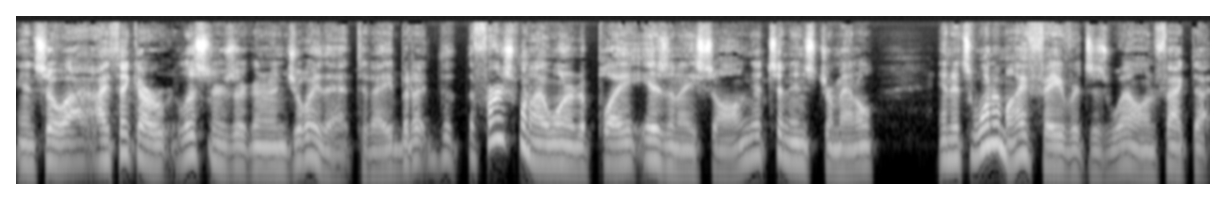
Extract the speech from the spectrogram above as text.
And so I, I, think our listeners are going to enjoy that today. But uh, the, the, first one I wanted to play isn't a song, it's an instrumental. And it's one of my favorites as well. In fact, I,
